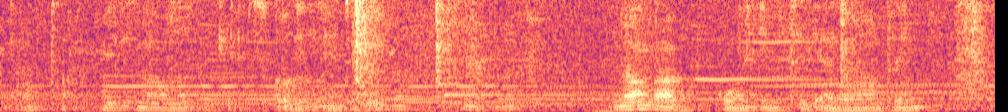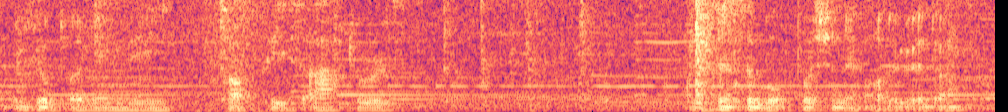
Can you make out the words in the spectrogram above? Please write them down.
That top piece no okay, it's going in together. Yeah. No, not going in together. I don't think we could plug in the top piece afterwards. It's just about pushing it all the way down.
